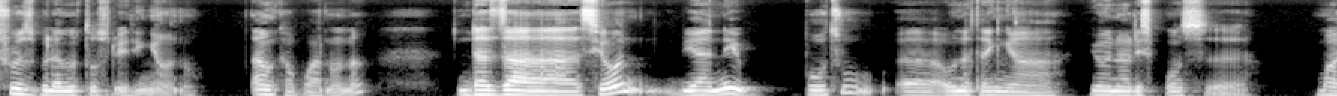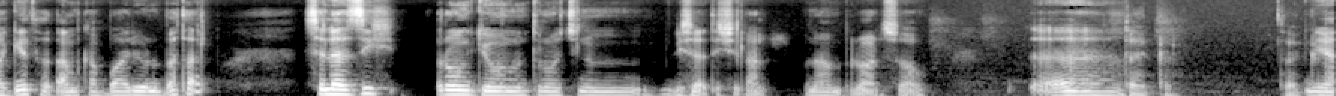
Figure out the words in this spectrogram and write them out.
truth ብለህ የምትወስደው የትኛው ነው? በጣም ከባድ ነው። እና እንደዛ ሲሆን ያኔ bot ኡ እውነተኛ የሆነ response ማግኘት በጣም ከባድ ይሆንበታል። ስለዚህ wrong የሆኑ እንትኖችንም ሊሰጥ ይችላል ምናምን ብሏል። so yeah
